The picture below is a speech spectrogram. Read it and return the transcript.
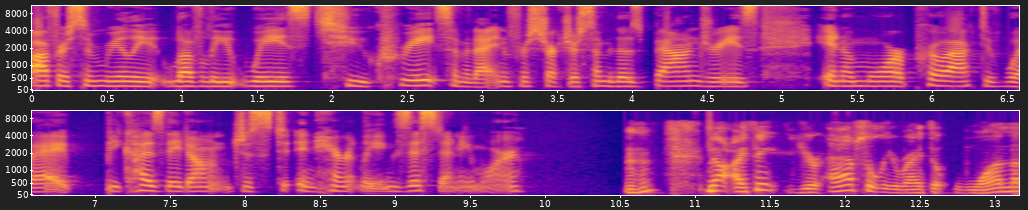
offer some really lovely ways to create some of that infrastructure some of those boundaries in a more proactive way because they don't just inherently exist anymore mm-hmm. no I think you're absolutely right that one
